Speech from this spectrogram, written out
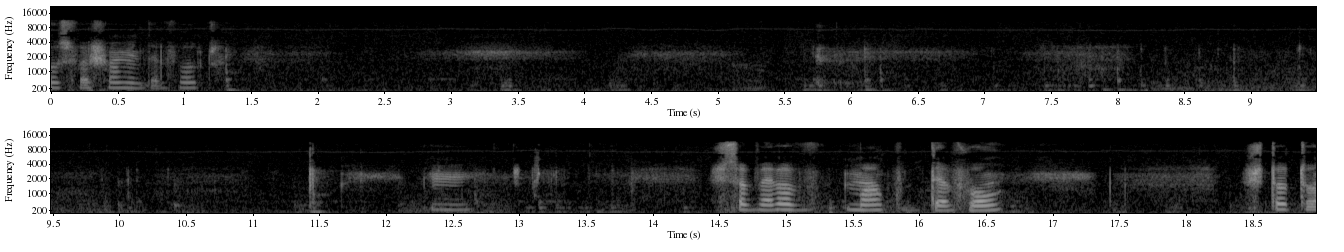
Майко, свършва ми дървото. М. Ще събера в- малко дърво, защото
